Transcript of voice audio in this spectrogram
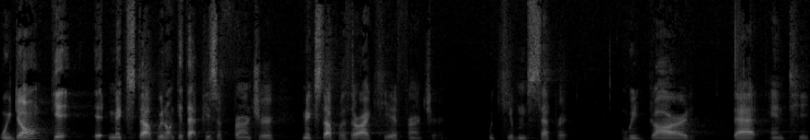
We don't get it mixed up. We don't get that piece of furniture mixed up with our IKEA furniture. We keep them separate. We guard that antique.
